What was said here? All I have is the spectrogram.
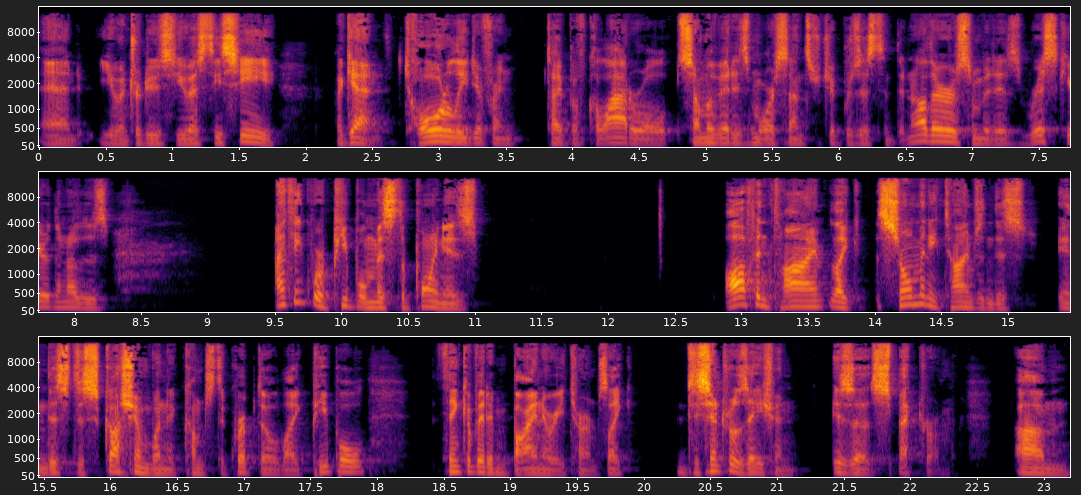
and you introduce USDC. Again, totally different type of collateral. Some of it is more censorship resistant than others. Some of it is riskier than others. I think where people miss the point is, oftentimes, like so many times in this in this discussion when it comes to crypto, like people think of it in binary terms, like decentralization is a spectrum. Um,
